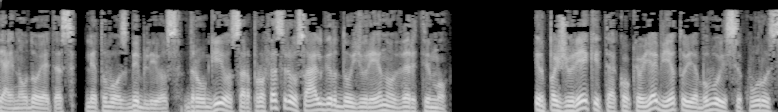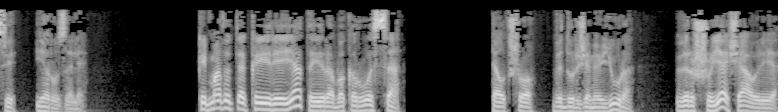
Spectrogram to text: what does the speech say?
Jei naudojatės Lietuvos Biblijos draugijos ar profesoriaus Algirdo Jurieno vertimu. Ir pažiūrėkite, kokioje vietoje buvo įsikūrusi Jeruzalė. Kaip matote, kairėje tai yra vakaruose. Telkšo viduržėmio jūra, viršuje šiaurėje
